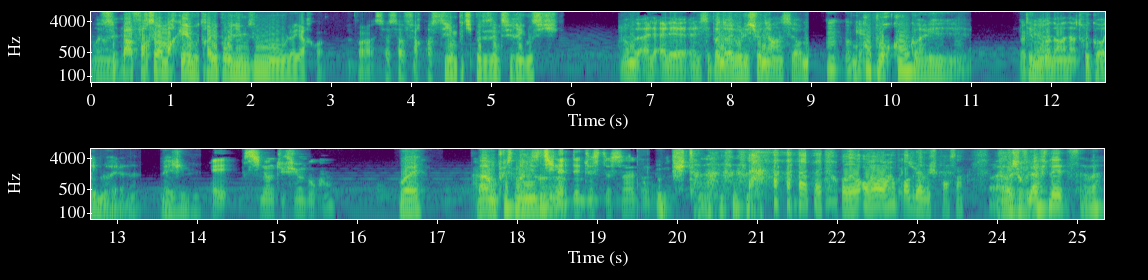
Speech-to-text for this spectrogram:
ouais, c'est pas forcément marqué. Vous travaillez pour Yingzhou ou l'ailleurs, quoi. Voilà, ça, ça va faire partie un petit peu des intrigues aussi. Non, mais elle, elle, est, elle, c'est pas une révolutionnaire, hein, c'est vraiment ok. coup pour coup, quoi. Elle est témoin d'un, d'un truc horrible, ouais, elle, elle agit. Et sinon, tu fumes beaucoup? Ouais. Ah. Bah, en plus. Christine, elle déteste ça, donc Putain. on va, on va avoir la un voiture. problème, je pense. Hein. Alors, j'ouvre la fenêtre, ça va.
